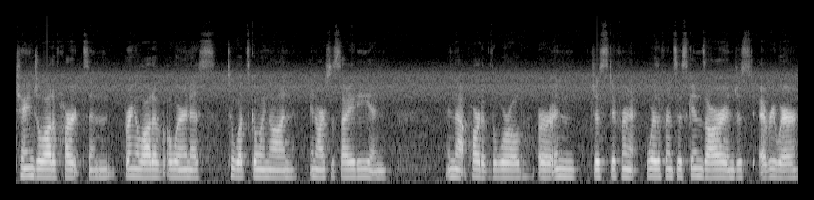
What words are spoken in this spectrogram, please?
change a lot of hearts and bring a lot of awareness to what's going on in our society and in that part of the world, or in just different where the Franciscans are and just everywhere.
